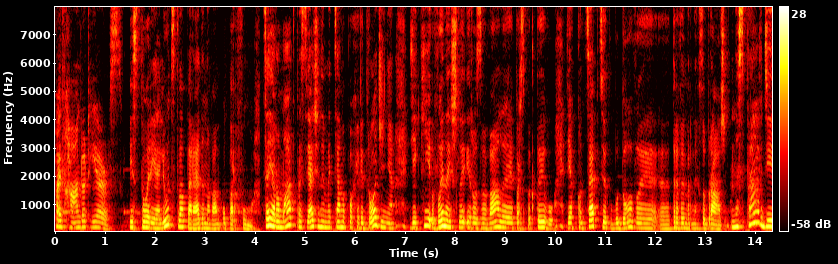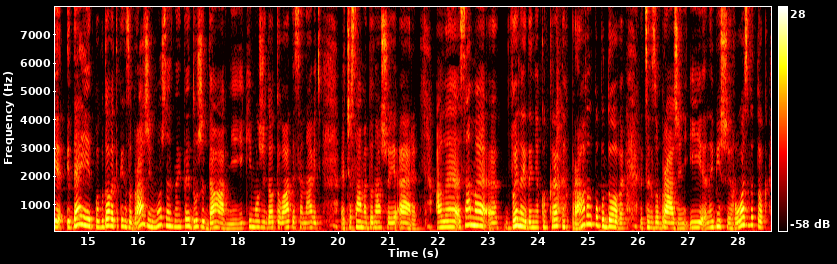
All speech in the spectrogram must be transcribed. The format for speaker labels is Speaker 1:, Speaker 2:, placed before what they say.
Speaker 1: 500 years.
Speaker 2: Історія людства передана вам у парфумах. Цей аромат присвячений митцям епохи відродження, які винайшли і розвивали перспективу як концепцію побудови е, тривимірних зображень. Насправді ідеї побудови таких зображень можна знайти дуже давні, які можуть датуватися навіть е, часами до нашої ери. Але саме е, винайдення конкретних правил побудови цих зображень і найбільший розвиток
